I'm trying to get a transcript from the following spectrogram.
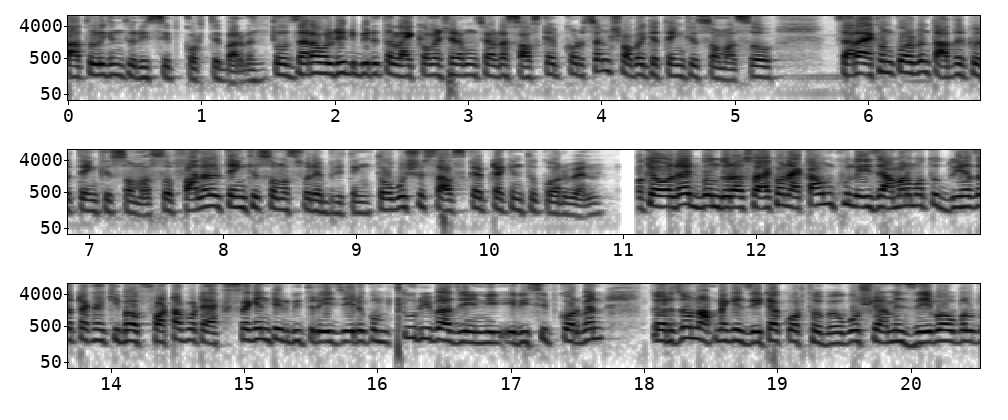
পাতলে কিন্তু রিসিভ করতে পারবেন। তো, যারা অলরেডি ভিডিওতে লাইক কমেন্ট শেয়ার এবং চ্যানেলটা সাবস্ক্রাইব করছেন, সবাইকে thank you so much so যারা এখন করবেন, তাদেরকেও thank you so much so final thank you so much for everything তো অবশ্যই সাবস্ক্রাইবটা কিন্তু করবেন। ওকে অলরাইট বন্ধুরা সো এখন অ্যাকাউন্ট খুলে এই যে আমার মতো দুই হাজার টাকা কীভাবে ফটাফট এক সেকেন্ডের ভিতরে এই যে এরকম তুরি বাজিয়ে রিসিভ করবেন, তো এর জন্য আপনাকে যেটা করতে হবে, অবশ্যই আমি যেভাবে বলব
